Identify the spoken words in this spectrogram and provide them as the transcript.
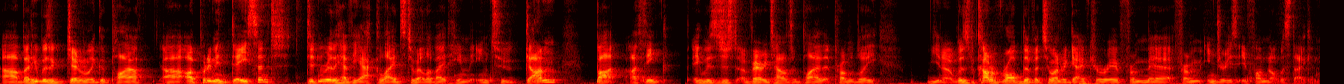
uh, but he was a generally good player. Uh, I put him in decent. Didn't really have the accolades to elevate him into gun, but I think he was just a very talented player that probably you know, was kind of robbed of a 200 game career from uh, from injuries, if I'm not mistaken.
